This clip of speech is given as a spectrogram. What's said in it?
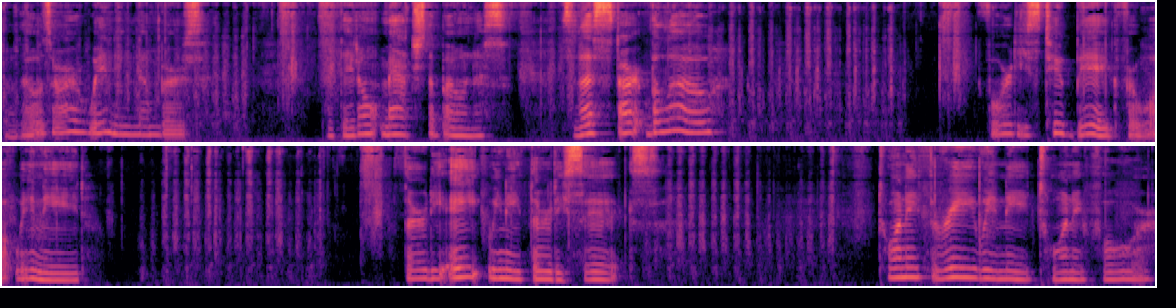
So those are our winning numbers, but they don't match the bonus. So let's start below. 40's too big for what we need. 38, we need 36. 23, we need 24.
